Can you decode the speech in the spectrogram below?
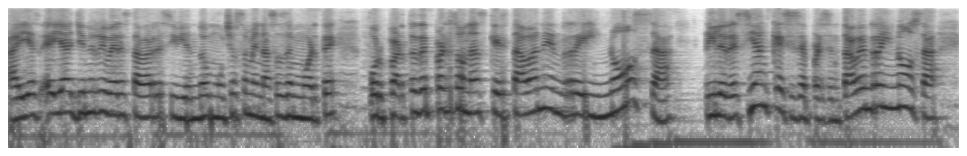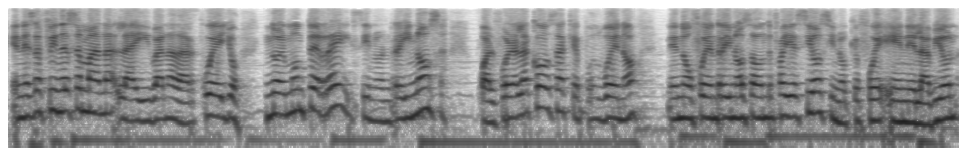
ahí es, ella, Jenny Rivera, estaba recibiendo muchas amenazas de muerte por parte de personas que estaban en Reynosa y le decían que si se presentaba en Reynosa en ese fin de semana la iban a dar cuello, no en Monterrey, sino en Reynosa. Cual fuera la cosa, que pues bueno, eh, no fue en Reynosa donde falleció, sino que fue en el avión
